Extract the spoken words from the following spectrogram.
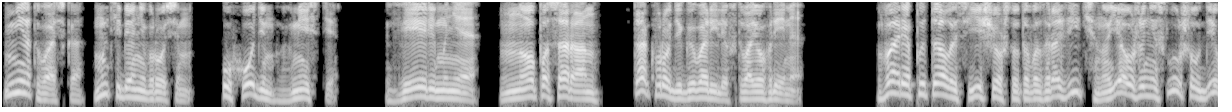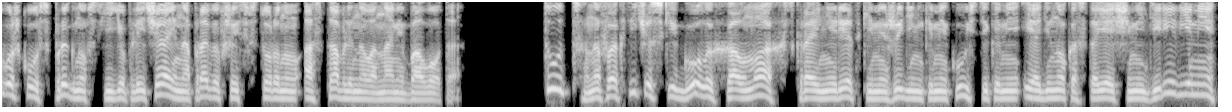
Нет, Васька, мы тебя не бросим. Уходим вместе». «Верь мне, но пасаран», так вроде говорили в твое время. Варя пыталась еще что-то возразить, но я уже не слушал девушку, спрыгнув с ее плеча и направившись в сторону оставленного нами болота. Тут, на фактически голых холмах с крайне редкими жиденькими кустиками и одиноко стоящими деревьями,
